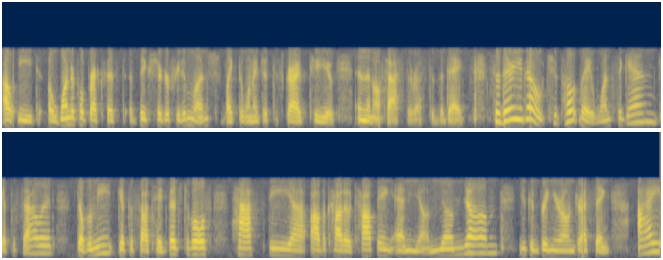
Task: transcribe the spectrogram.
I'll eat a wonderful breakfast, a big sugar freedom lunch, like the one I just described to you, and then I'll fast the rest of the day. So there you go. Chipotle, once again, get the salad, double meat, get the sauteed vegetables, half the uh, avocado topping, and yum, yum, yum. You can bring your own dressing. I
